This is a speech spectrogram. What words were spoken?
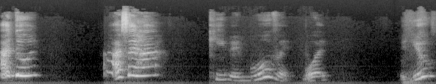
I do it. I say hi. Keep it moving, boy. You.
